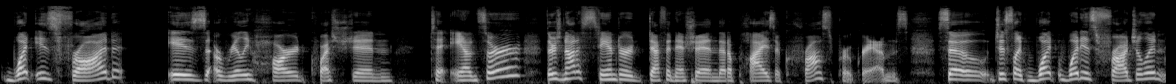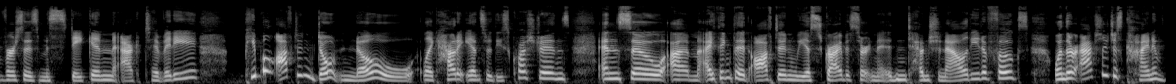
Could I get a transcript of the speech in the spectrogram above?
what is fraud is a really hard question to answer. There's not a standard definition that applies across programs. So just like what what is fraudulent versus mistaken activity? People often don't know like how to answer these questions and so um, i think that often we ascribe a certain intentionality to folks when they're actually just kind of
